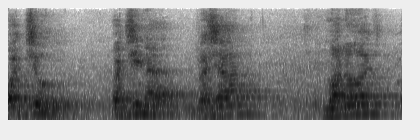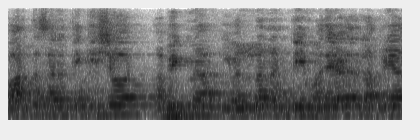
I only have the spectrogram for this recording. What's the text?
ಪಚ್ಚು ಪಚ್ಚಿನ ಪ್ರಶಾಂತ್, ಮನೋಜ್, ಪಾರ್ಥ ಸಾರಥಿ, ಕಿಶೋರ್ ಅಭಿಜ್ಞ ಇವೆಲ್ಲ ನನ್ನ ಟೀಮ್ ಅದೇ ಹೇಳಿದ್ರಲ್ಲ, ಪ್ರಿಯಾ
